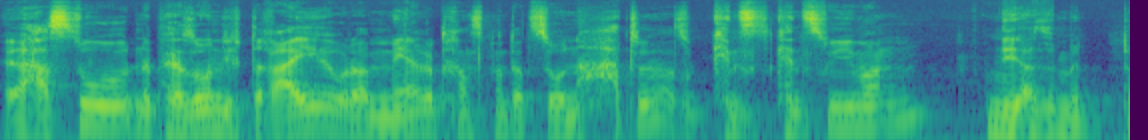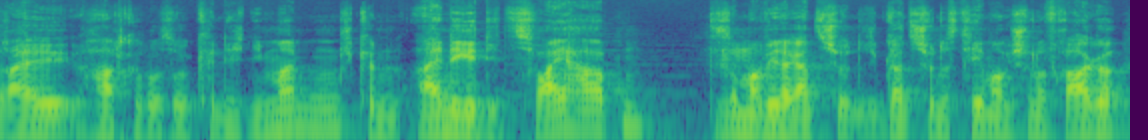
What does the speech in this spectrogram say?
Äh, hast du eine Person, die drei oder mehrere Transplantationen hatte? Also kennst, kennst du jemanden? Nee, also mit drei Haartransplantationen kenne ich niemanden. Ich kenne einige, die zwei haben. Das ist mhm. immer wieder ein ganz, schön, ganz schönes Thema, eine schöne Frage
